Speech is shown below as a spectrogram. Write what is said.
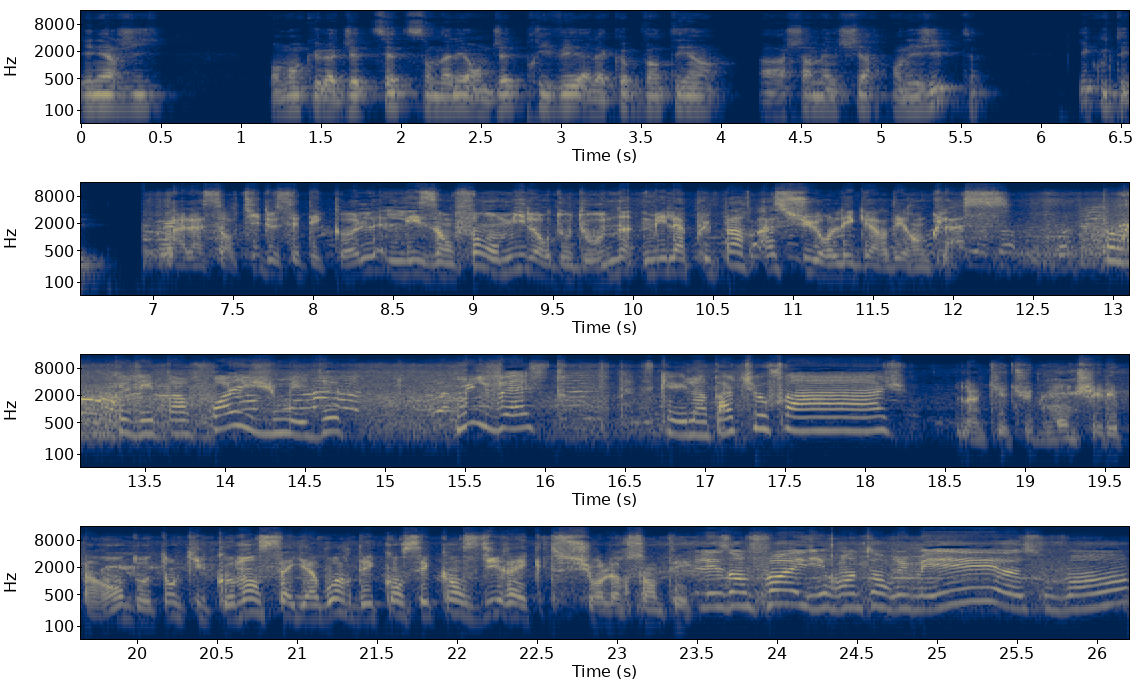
Énergie. Pendant que la Jet Set s'en allait en jet privé à la COP 21 à Sharm el-Sheikh en Égypte. Écoutez. À la sortie de cette école, les enfants ont mis leur doudoune, mais la plupart assurent les garder en classe. Pour que j'ai pas froid, je mets deux, une veste, parce qu'il n'a pas de chauffage. L'inquiétude monte chez les parents, d'autant qu'il commence à y avoir des conséquences directes sur leur santé. Les enfants, ils rentrent enrhumés, euh, souvent.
